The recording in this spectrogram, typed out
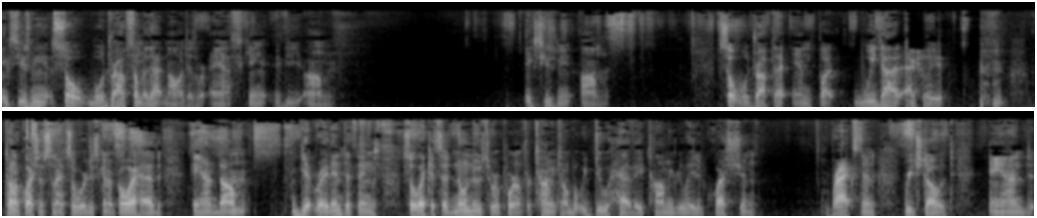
Excuse me. So we'll drop some of that knowledge as we're asking the. Um, excuse me. Um, so we'll drop that in, but we got actually a ton of questions tonight, so we're just gonna go ahead and um, get right into things. So, like I said, no news to report on for Tommy Town, but we do have a Tommy related question. Braxton reached out and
